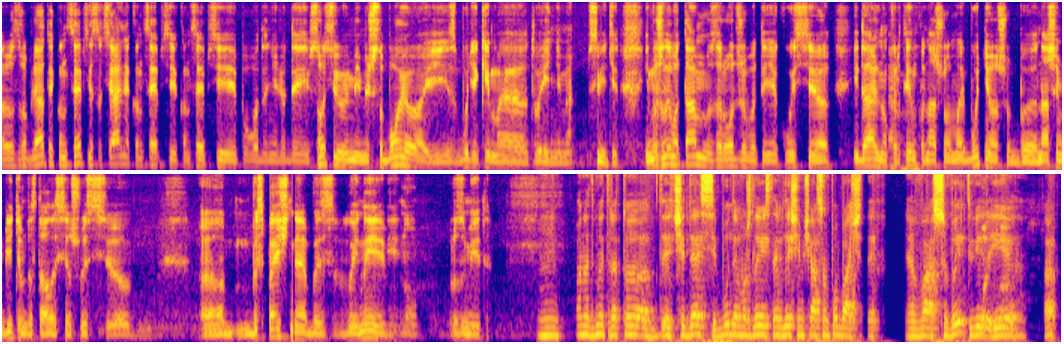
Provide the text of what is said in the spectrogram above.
розробляти концепції, соціальні концепції, концепції поводження людей в соціумі між собою і з будь-якими творіннями в світі. І можливо там зароджувати якусь е, ідеальну картинку нашого майбутнього, щоб е, нашим дітям досталося щось. е, е, безпечне, без війни. Ну розумієте. Пане Дмитре, то чи десь буде можливість найближчим часом побачити е, ваш витвір і так?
